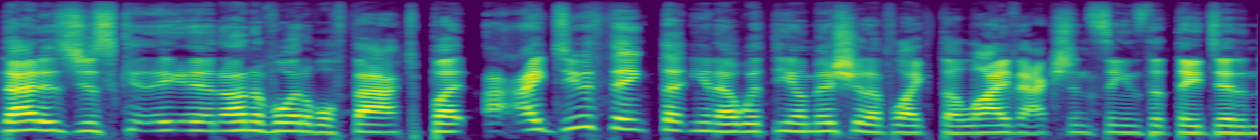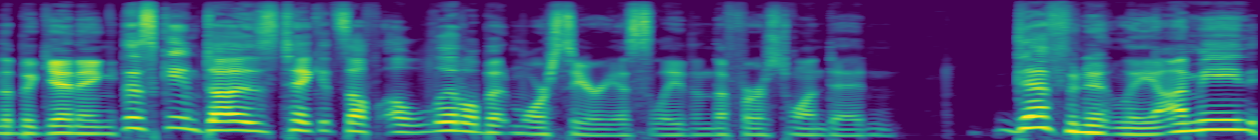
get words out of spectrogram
that is just an unavoidable fact. But I do think that, you know, with the omission of like the live action scenes that they did in the beginning, this game does take itself a little bit more seriously than the first one did. Definitely. I mean,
